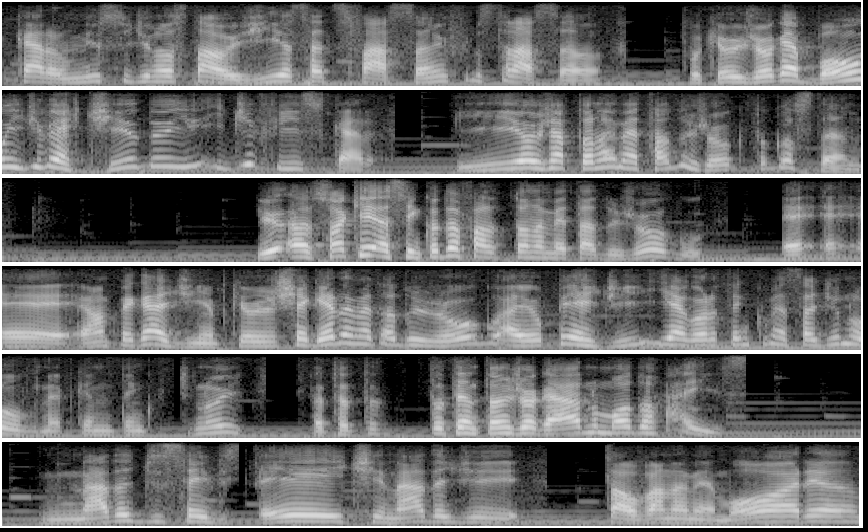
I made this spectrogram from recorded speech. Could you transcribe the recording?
cara, um misto de nostalgia, satisfação e frustração. Porque o jogo é bom e divertido e, e difícil, cara. E eu já tô na metade do jogo, tô gostando. Eu- só que, assim, quando eu falo tô na metade do jogo, é, é, é- é uma pegadinha. Porque eu já cheguei na metade do jogo, aí eu perdi e agora eu tenho que começar de novo, né? Porque não tem continue. Eu tô, tô- tô tentando jogar no modo raiz. Nada de save state, nada de salvar na memória.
